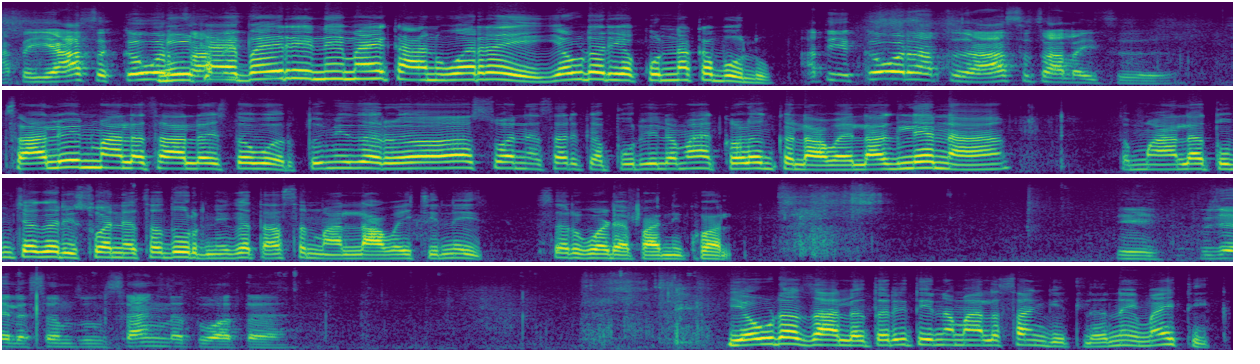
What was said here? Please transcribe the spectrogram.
आता हे असं कवर मी काय. बैरी नाही माय आहे. एवढं रेकून नका बोलू. आता हे कवर असं चालायचं. चालवीन मला चालायचं वर. तुम्ही जर अ, सोन्यासारख्या पुरीला माझ्या कळंक लावायला लागले ना तर मला तुमच्या घरी सोन्याचा दूर निघत असं मला लावायची नाही. सरगोड्या पाणी खोल. ए तुझ्याला समजून सांग ना तू आता. एवढं झालं तरी तिनं मला सांगितलं नाही माहिती का?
